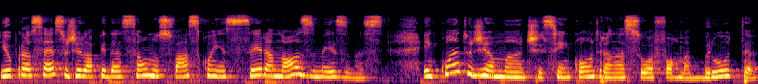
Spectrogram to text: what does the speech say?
E o processo de lapidação nos faz conhecer a nós mesmas. Enquanto o diamante se encontra na sua forma bruta,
